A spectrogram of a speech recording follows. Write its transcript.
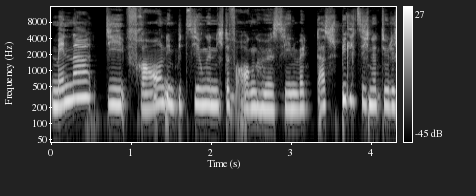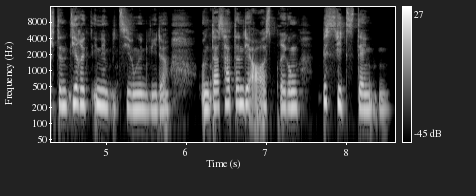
Männer, die Frauen in Beziehungen nicht auf Augenhöhe sehen, weil das spiegelt sich natürlich dann direkt in den Beziehungen wieder. Und das hat dann die Ausprägung Besitzdenken,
